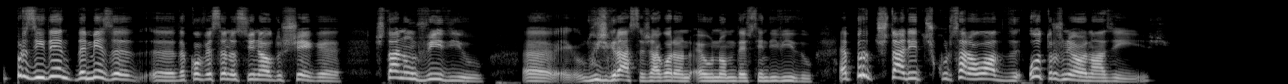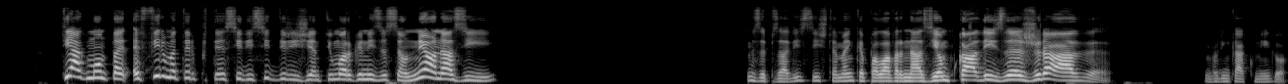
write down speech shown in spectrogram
O presidente da mesa uh, da Convenção Nacional do Chega está num vídeo, uh, Luís Graça, já agora é o nome deste indivíduo, a protestar e a discursar ao lado de outros neonazis. Tiago Monteiro afirma ter pertencido e sido dirigente de uma organização neonazi mas apesar disso, diz também que a palavra nazi é um bocado exagerada. Brincar comigo?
